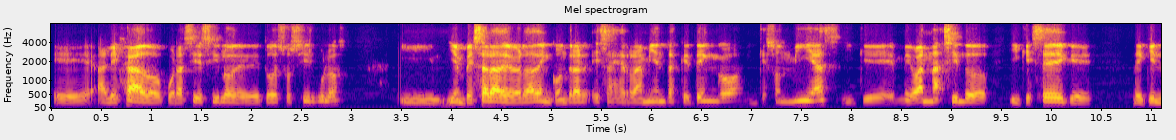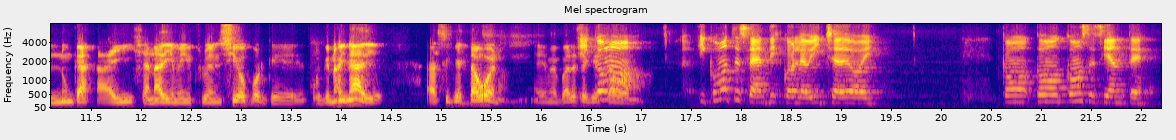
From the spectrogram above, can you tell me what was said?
eh, alejado, por así decirlo, de, todos esos círculos y, empezar a de verdad encontrar esas herramientas que tengo, que son mías y que me van naciendo y que sé de que, de que nunca ahí ya nadie me influenció porque, porque no hay nadie. Así que está bueno, eh, me parece que está bueno. ¿Y cómo te sentís con la bicha de hoy? ¿Cómo, se siente?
